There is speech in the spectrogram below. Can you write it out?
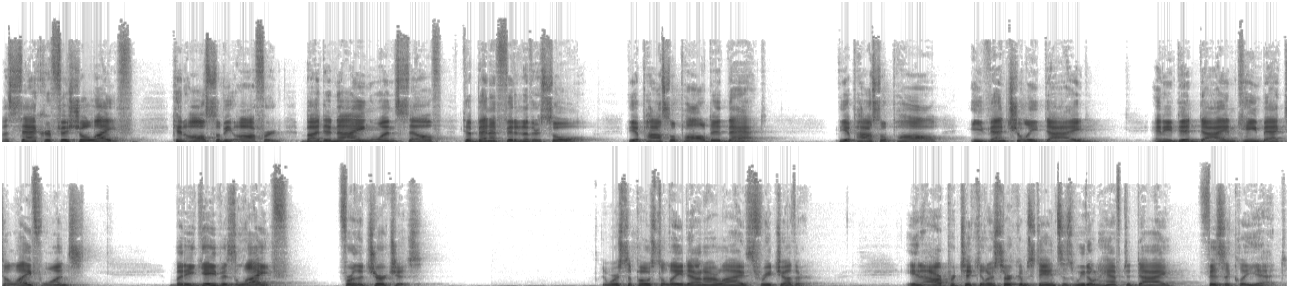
A sacrificial life can also be offered by denying oneself to benefit another soul. The Apostle Paul did that. The Apostle Paul eventually died, and he did die and came back to life once, but he gave his life for the churches. And we're supposed to lay down our lives for each other. In our particular circumstances, we don't have to die physically yet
